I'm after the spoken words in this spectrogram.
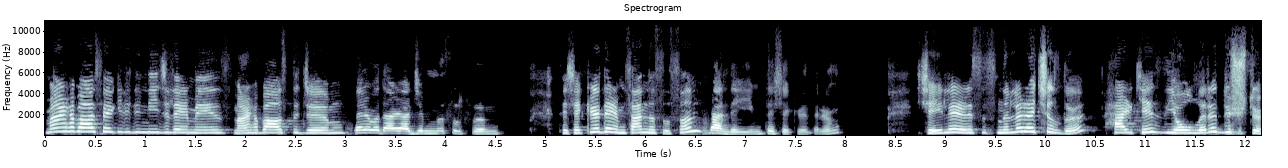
Merhaba sevgili dinleyicilerimiz. Merhaba Aslı'cığım. Merhaba Derya'cığım nasılsın? Teşekkür ederim. Sen nasılsın? Ben de iyiyim. Teşekkür ederim. Şehirler arası sınırlar açıldı. Herkes yollara düştü.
